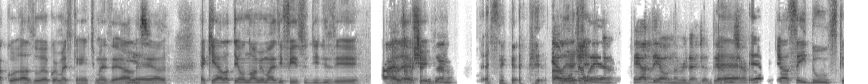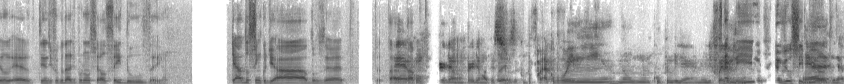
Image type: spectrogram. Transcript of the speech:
a cor azul é a cor mais quente, mas é a Isso. Leia. É que ela tem um nome mais difícil de dizer. Ah, a eu Lea tava te ajudando. É A a Lea outra Lea. É a Adele, na verdade. A Adele É, Chapropoulos. é porque é a Seiduz, que eu, eu tenho dificuldade de pronunciar o Seiduz aí, ó. Que é a dos cinco diabos, é. Tá, É, tá perdão, perdão, tá pessoas. A culpa, foi, a culpa foi minha, não, não culpem o Guilherme. Ele foi na minha. Eu vi o Sibyl, É a Adele.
